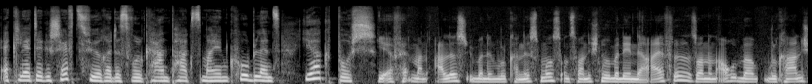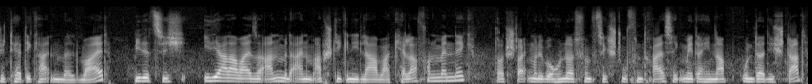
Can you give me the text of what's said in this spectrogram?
erklärt der Geschäftsführer des Vulkanparks Mayen-Koblenz, Jörg Busch. Hier erfährt man alles über den Vulkanismus und zwar nicht nur über den der Eifel, sondern auch über vulkanische Tätigkeiten weltweit bietet sich idealerweise an mit einem Abstieg in die Lava-Keller von Mendig. Dort steigt man über 150 Stufen 30 Meter hinab unter die Stadt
